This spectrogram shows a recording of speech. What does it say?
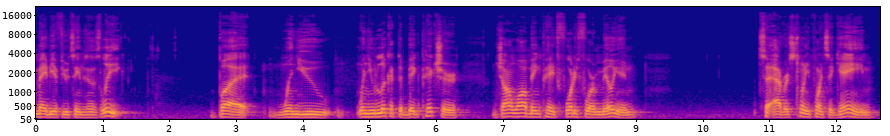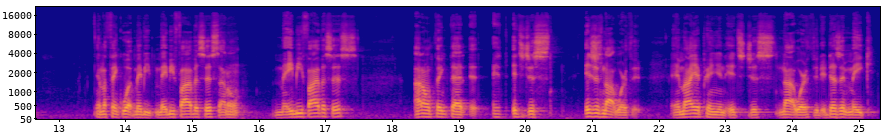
maybe a few teams in this league. But when you when you look at the big picture, John Wall being paid 44 million to average 20 points a game, and I think what maybe maybe five assists. I don't maybe five assists. I don't think that it, it, it's just it's just not worth it. In my opinion, it's just not worth it. It doesn't make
